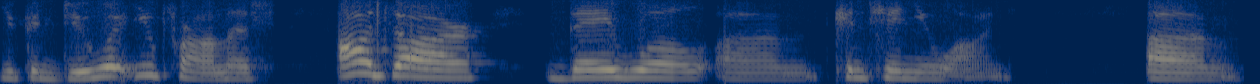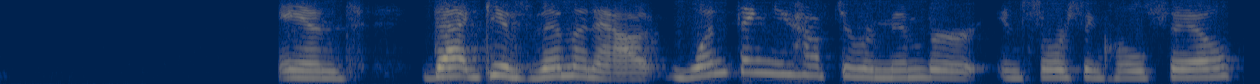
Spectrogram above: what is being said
you can do what you promise. Odds are they will um, continue on. Um, and that gives them an out. One thing you have to remember in sourcing wholesale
